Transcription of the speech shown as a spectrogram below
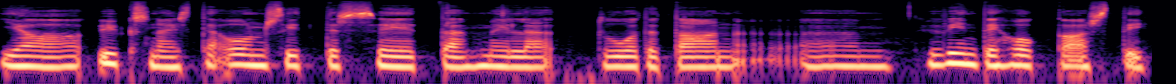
Ja yksi näistä on sitten se, että meillä tuotetaan ähm, hyvin tehokkaasti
